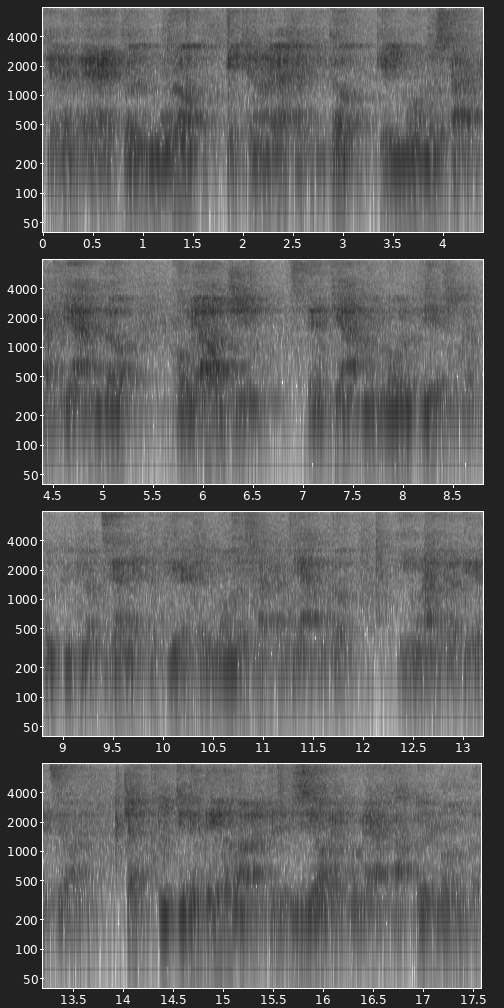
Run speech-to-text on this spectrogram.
che aveva eretto il muro e che non aveva capito che il mondo stava cambiando come oggi. Stentiamo in molti e soprattutto i più anziani a capire che il mondo sta cambiando in un'altra direzione. Cioè tutti vedevano alla televisione come era fatto il mondo,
